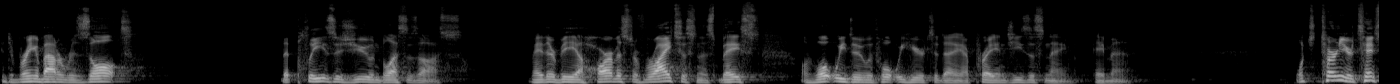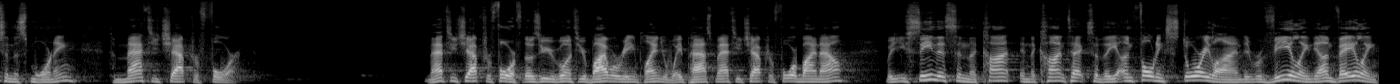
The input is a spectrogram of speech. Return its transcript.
and to bring about a result that pleases you and blesses us. May there be a harvest of righteousness based on what we do with what we hear today. I pray in Jesus' name. Amen. I want you to turn your attention this morning to Matthew chapter 4. Matthew chapter 4. For those of you who are going through your Bible reading plan, you're way past Matthew chapter 4 by now. But you've seen this in the, con- in the context of the unfolding storyline, the revealing, the unveiling,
